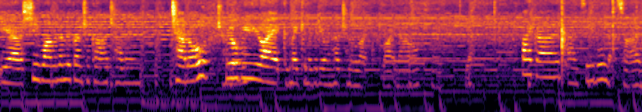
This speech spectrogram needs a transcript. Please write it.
yeah, she won. Remember, go and check out her channel. Channel. We'll be like making a video on her channel like right now. So yeah. Bye guys, and see you all next time.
